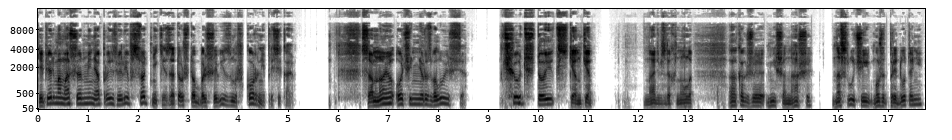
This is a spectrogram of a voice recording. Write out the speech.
Теперь, мамаша, меня произвели в сотники за то, что большевизм в корне пресекаю. Со мною очень не разбалуешься. Чуть что и к стенке. Мать вздохнула. А как же, Миша, наши? На случай, может, придут они?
